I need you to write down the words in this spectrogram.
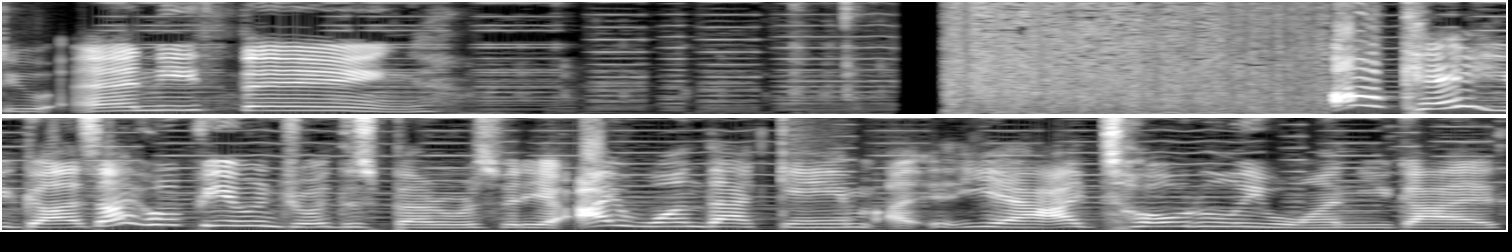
do anything. Okay, you guys, I hope you enjoyed this Bed Wars video. I won that game. I, yeah, I totally won, you guys.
